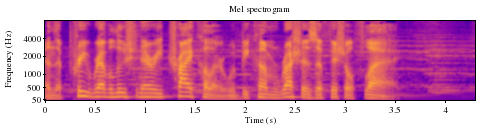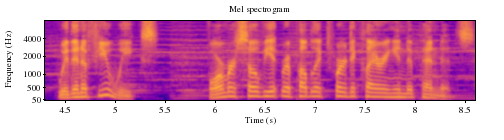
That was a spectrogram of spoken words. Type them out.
and the pre revolutionary tricolor would become Russia's official flag. Within a few weeks, former Soviet republics were declaring independence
